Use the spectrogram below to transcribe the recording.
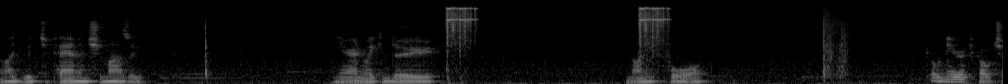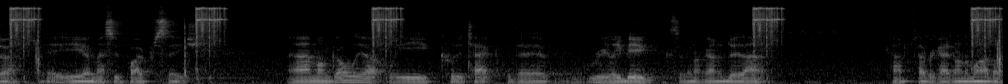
Allied with Japan and Shimazu. Here and we can do 94. Golden Era of Culture. Hey, a massive 5 prestige. Uh, Mongolia we could attack, but they're really big, so we're not going to do that. Can't fabricate on them either.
